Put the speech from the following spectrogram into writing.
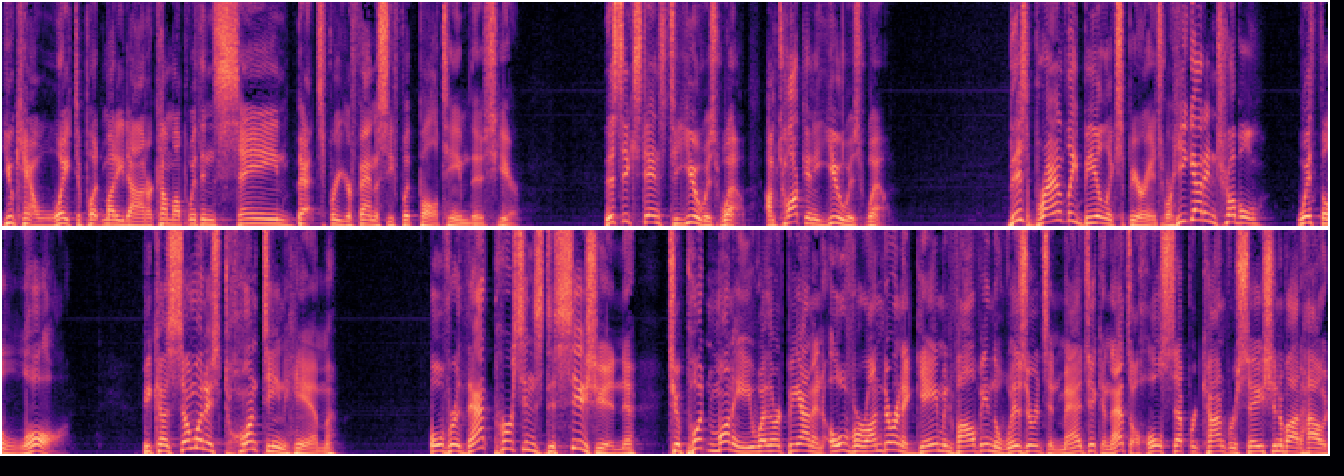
you can't wait to put money down or come up with insane bets for your fantasy football team this year. This extends to you as well. I'm talking to you as well. This Bradley Beal experience, where he got in trouble with the law because someone is taunting him over that person's decision to put money, whether it be on an over under in a game involving the Wizards and Magic, and that's a whole separate conversation about how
